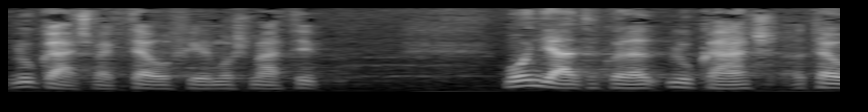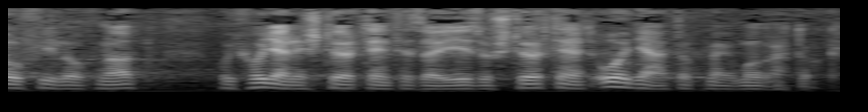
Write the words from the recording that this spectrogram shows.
Lukács meg Teofil, most már ti mondjátok el Lukács a teofiloknak, hogy hogyan is történt ez a Jézus történet, oldjátok meg magatok.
